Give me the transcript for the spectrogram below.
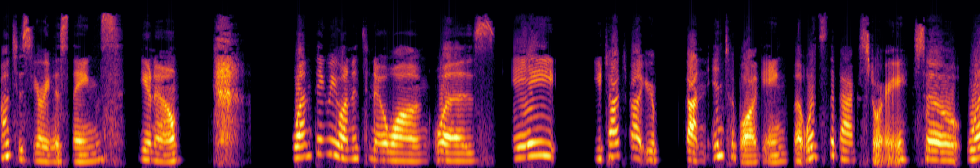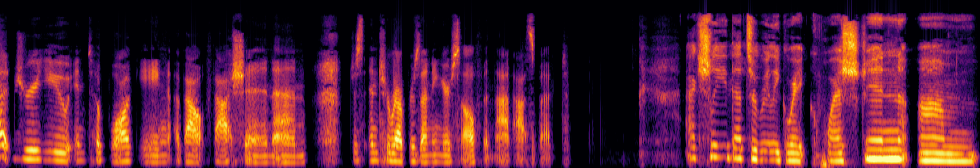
on to serious things. You know, one thing we wanted to know, Wong, was A, you talked about your gotten into blogging, but what's the backstory? So, what drew you into blogging about fashion and just into representing yourself in that aspect? Actually, that's a really great question. Um,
